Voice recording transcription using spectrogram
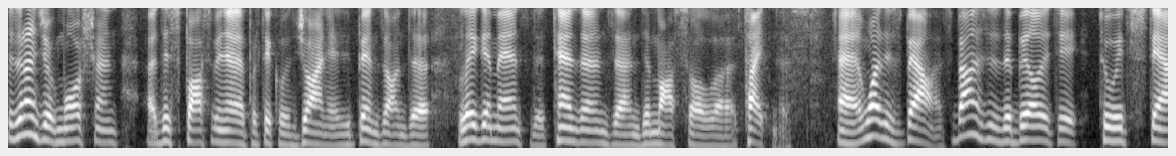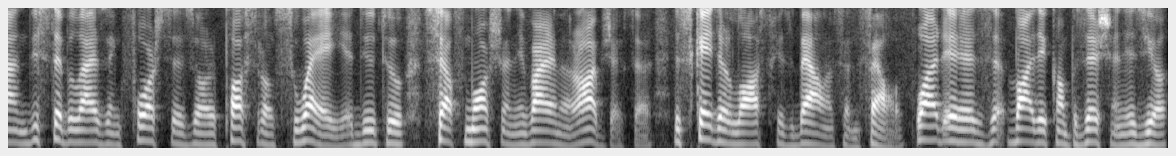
Is range of motion uh, this possible in a particular joint. It depends on the ligaments, the tendons, and the muscle uh, tightness. And what is balance? Balance is the ability to withstand destabilizing forces or postural sway due to self-motion, environment, or objects. Uh, the skater lost his balance and fell. What is body composition? Is your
